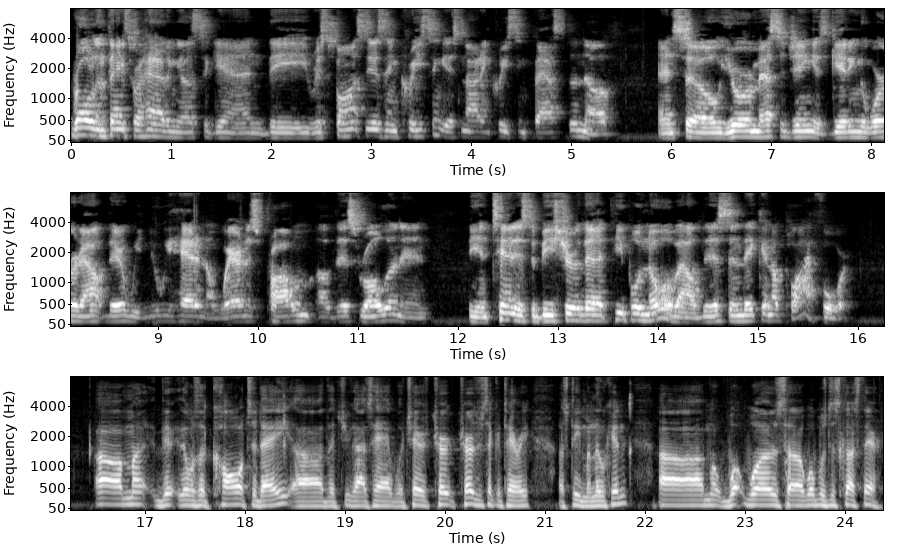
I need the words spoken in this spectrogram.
Roland, thanks for having us again. The response is increasing. It's not increasing fast enough. And so your messaging is getting the word out there. We knew we had an awareness problem of this, Roland, and the intent is to be sure that people know about this and they can apply for it. Um, there, there, was a call today uh, that you guys had with Tre- Tre- Treasury Secretary uh, Steve Mnuchin. Um, what was uh, what was discussed there?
